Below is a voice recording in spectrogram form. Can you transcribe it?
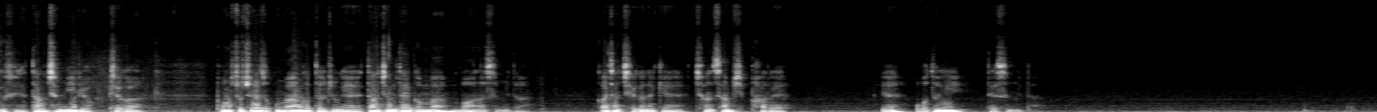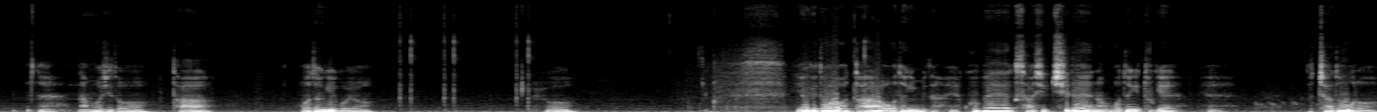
네, 이것은 이제 당첨 이력. 제가 번호 추출해서 구매한 것들 중에 당첨된 것만 모아놨습니다. 가장 최근에 게 1038회 예, 5등이 됐습니다. 네, 나머지도 다 5등이고요. 그리고 여기도 다 5등입니다. 예, 947회에는 5등이 2개 예, 자동으로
